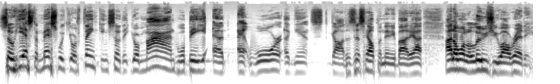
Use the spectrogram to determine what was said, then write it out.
So he has to mess with your thinking so that your mind will be at, at war against God. Is this helping anybody? I, I don't want to lose you already.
